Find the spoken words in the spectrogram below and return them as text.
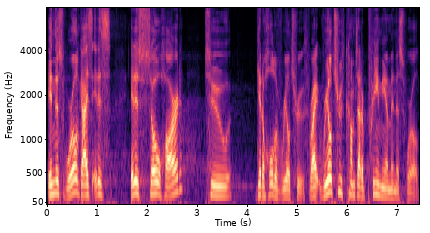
in this world, guys, it is, it is so hard to get a hold of real truth, right? Real truth comes at a premium in this world.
